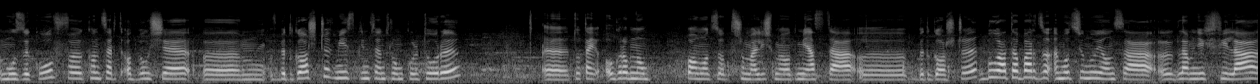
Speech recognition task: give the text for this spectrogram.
muzyków. Koncert odbył się w Bydgoszczy, w Miejskim Centrum Kultury. Tutaj ogromną pomoc otrzymaliśmy od miasta e, Bydgoszczy. Była to bardzo emocjonująca e, dla mnie chwila,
